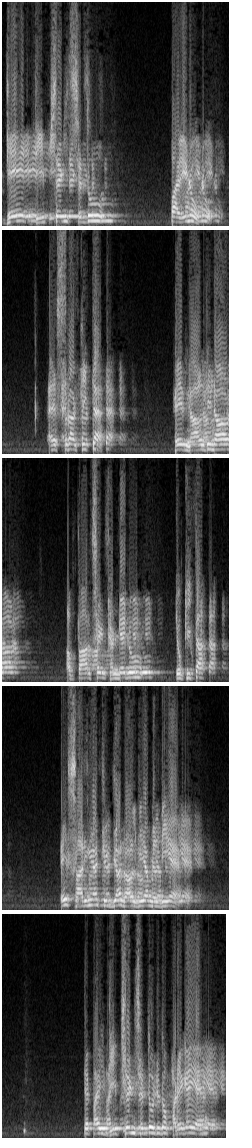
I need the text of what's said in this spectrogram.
ਜੇ ਦੀਪ ਸਿੰਘ ਸਿੱਧੂ ਭਾਈ ਨੂੰ ਇਸ ਤਰ੍ਹਾਂ ਕੀਤਾ, ਫਿਰ ਨਾਲ ਦੀ ਨਾਲ ਅਵਤਾਰ ਸਿੰਘ ਖੰਡੇ ਨੂੰ ਜੋ ਕੀਤਾ? ਇਹ ਸਾਰੀਆਂ ਚੀਜ਼ਾਂ ਰਲਦੀਆਂ ਮਿਲਦੀਆਂ ਤੇ ਭਾਈ ਦੀਪ ਸਿੰਘ ਸਿੱਧੂ ਜਦੋਂ ਫੜੇ ਗਏ ਐ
